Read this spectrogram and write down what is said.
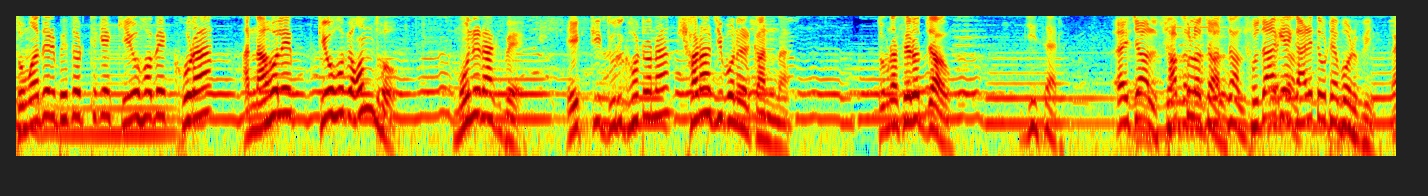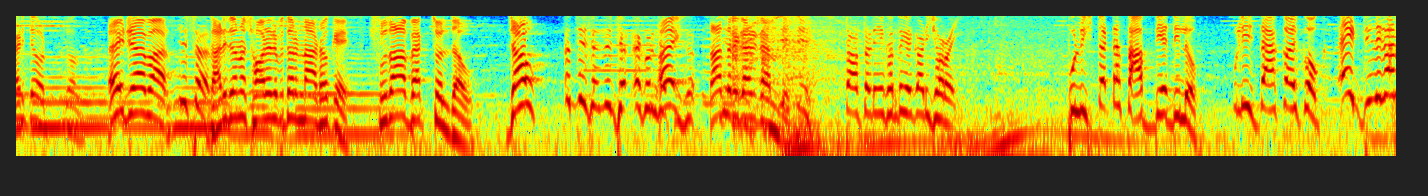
তোমাদের ভেতর থেকে কেউ হবে খোড়া আর না হলে কেউ হবে অন্ধ। মনে রাখবে একটি দুর্ঘটনা সারা জীবনের কান্না। তোমরা ফেরত যাও। জি স্যার। এই চল সবগুলো চল, সোজা গিয়ে গাড়িতে উঠে পড়বি। গাড়িতে ওঠ চল। এই ড্রাইভার গাড়ি যেন শহরের ভিতরে না ঢোকে। সোজা ব্যাক চল যাও। যাও। জি স্যার জি স্যার এখন এই যাচ্ছি স্যার। তাড়াতাড়ি গাড়ি টান তাড়াতাড়ি এখান থেকে গাড়ি সরাই। পুলিশ তো একটা চাপ দিয়ে দিল। পুলিশ যা কয় কোক। এই ডিজে গান।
